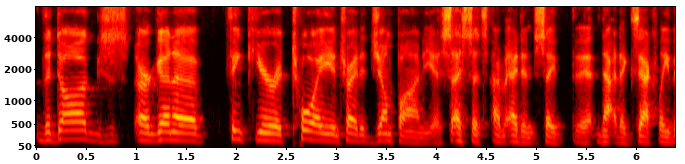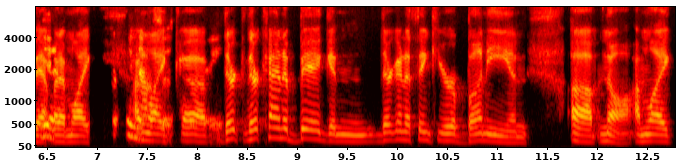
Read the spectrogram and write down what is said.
the dogs are gonna think you're a toy and try to jump on you. I said I, didn't say that, not exactly that, yeah. but I'm like I'm like uh, they're they're kind of big and they're gonna think you're a bunny and um, no, I'm like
